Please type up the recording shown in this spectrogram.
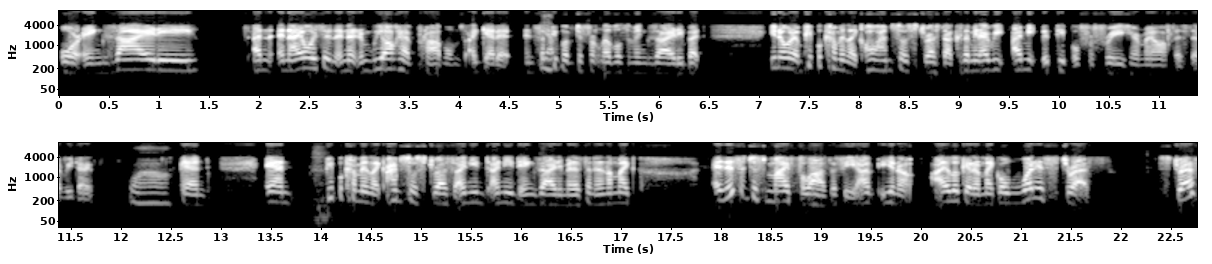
or anxiety, and and I always say, and, and we all have problems. I get it, and some Yep. people have different levels of anxiety, but you know when people come in like, oh, I'm so stressed out because I mean I re- I meet with people for free here in my office every day Wow. and and people come in like I'm so stressed. I need I need anxiety medicine, and I'm like, and this is just my philosophy. I you know I look at it. I'm like, well, what is stress? Stress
